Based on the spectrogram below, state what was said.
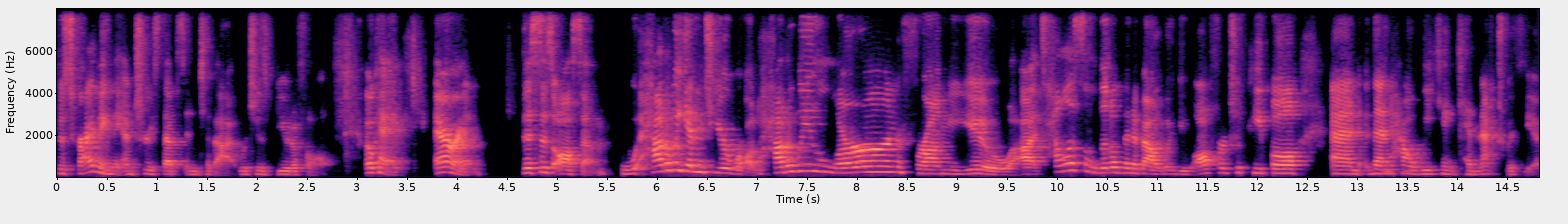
describing the entry steps into that, which is beautiful. Okay, Erin, this is awesome. How do we get into your world? How do we learn from you? Uh, tell us a little bit about what you offer to people and then how we can connect with you.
